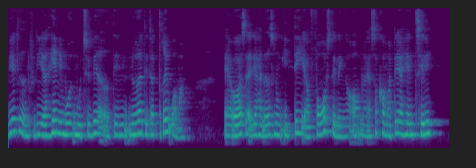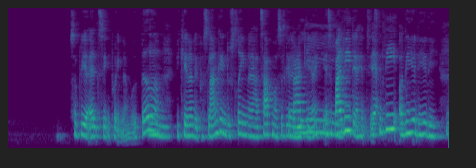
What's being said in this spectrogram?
virkeligheden, fordi jeg er hen imod motiveret, det er noget af det, der driver mig, er også, at jeg har lavet sådan nogle idéer og forestillinger om, når jeg så kommer derhen til, så bliver alting på en eller anden måde bedre. Mm. Vi kender det fra slankeindustrien, når jeg har tabt mig, så bliver jeg lykkelig. Ikke? Jeg skal bare lige derhen til. Jeg skal lige og lige og lige og lige. Mm.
